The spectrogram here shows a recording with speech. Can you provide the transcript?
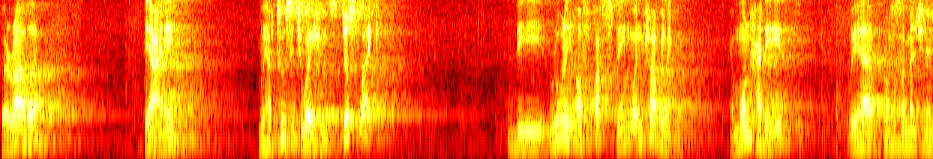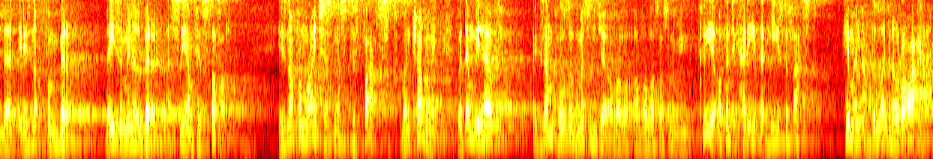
but rather, يعني, we have two situations, just like the ruling of fasting when traveling. In one hadith, we have the Prophet mentioning that it is not from birr, ليس من البر الصيام في السفر. It is not from righteousness to fast when traveling. But then we have examples of the Messenger of Allah, of Allah in clear, authentic hadith that he used to fast. Him and Abdullah ibn Rawaha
